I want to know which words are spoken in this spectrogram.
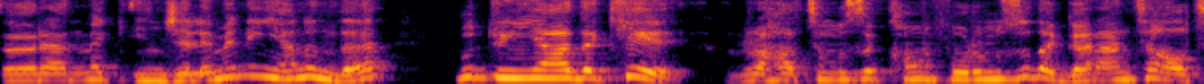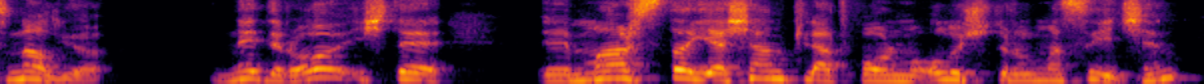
öğrenmek, incelemenin yanında bu dünyadaki rahatımızı, konforumuzu da garanti altına alıyor. Nedir o? İşte e, Mars'ta yaşam platformu oluşturulması için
